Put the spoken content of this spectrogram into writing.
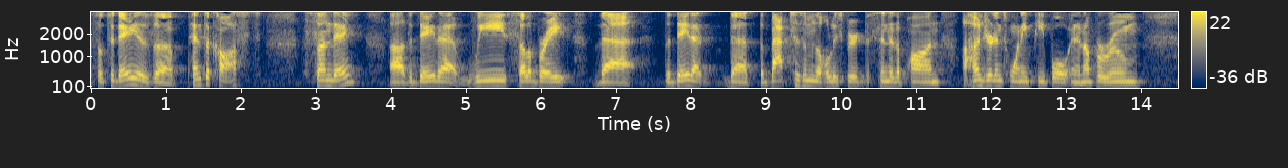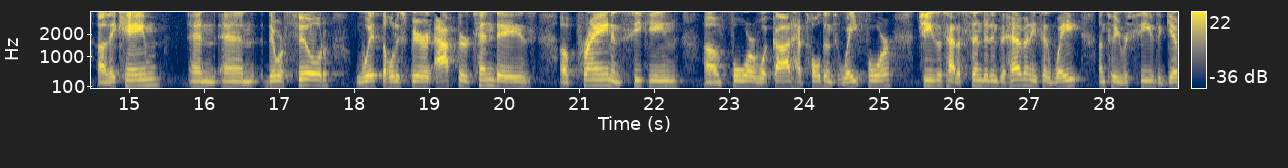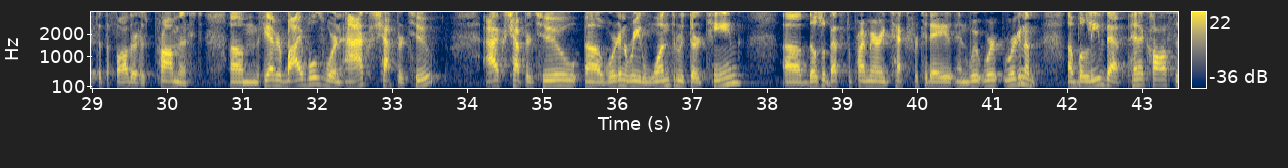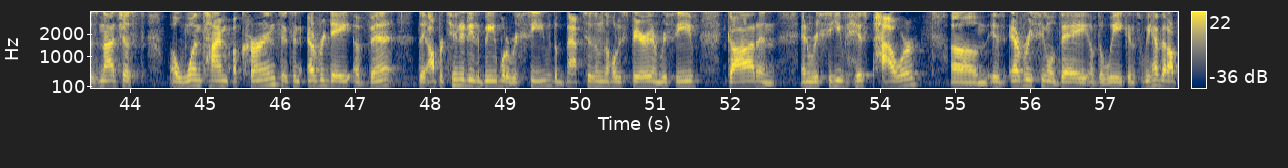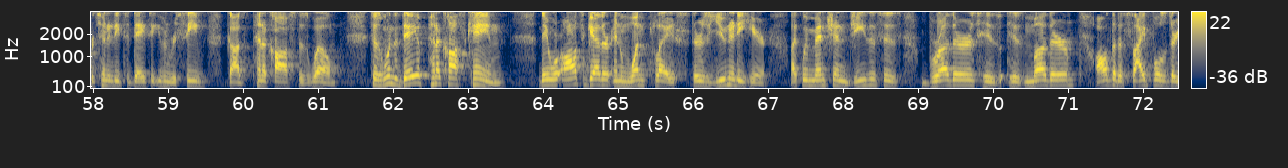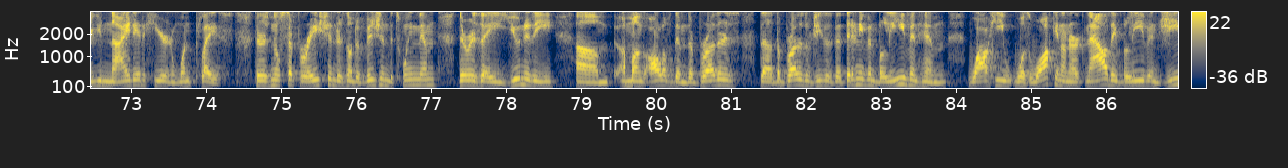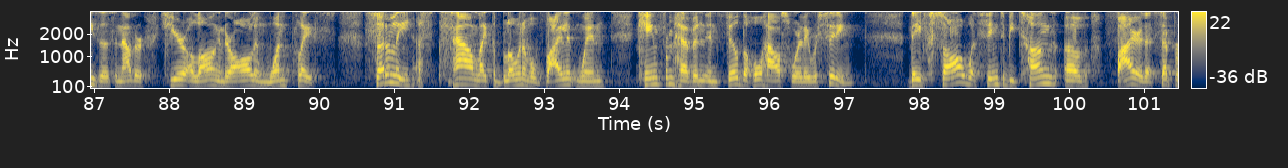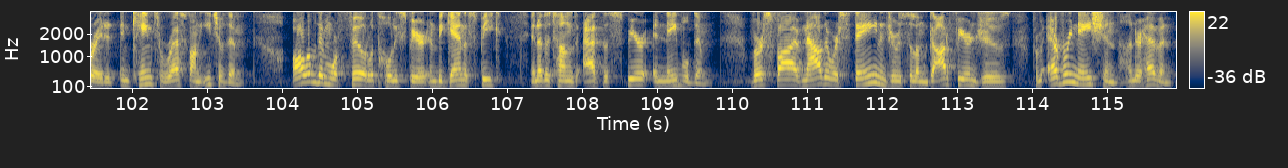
So today is uh, Pentecost Sunday, uh, the day that we celebrate that the day that that the baptism of the Holy Spirit descended upon 120 people in an upper room. Uh, they came and and they were filled with the Holy Spirit after 10 days of praying and seeking um, for what God had told him to wait for. Jesus had ascended into heaven. He said, Wait until you receive the gift that the Father has promised. Um, if you have your Bibles, we're in Acts chapter 2. Acts chapter 2, uh, we're going to read 1 through 13. Uh, those are, that's the primary text for today, and we're we're, we're going to uh, believe that Pentecost is not just a one-time occurrence; it's an everyday event the opportunity to be able to receive the baptism of the Holy Spirit and receive God and, and receive His power um, is every single day of the week. And so we have that opportunity today to even receive God's Pentecost as well. It says, When the day of Pentecost came, they were all together in one place. There's unity here. Like we mentioned, Jesus' brothers, his, his mother, all the disciples, they're united here in one place. There is no separation. There's no division between them. There is a unity um, among all of them. The brothers, the, the brothers of Jesus that didn't even believe in him while he was walking on earth, now they believe in Jesus and now they're here along and they're all in one place. Suddenly, a sound like the blowing of a violent wind came from heaven and filled the whole house where they were sitting. They saw what seemed to be tongues of fire that separated and came to rest on each of them. All of them were filled with the Holy Spirit and began to speak in other tongues as the Spirit enabled them. Verse 5 Now there were staying in Jerusalem God fearing Jews from every nation under heaven.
